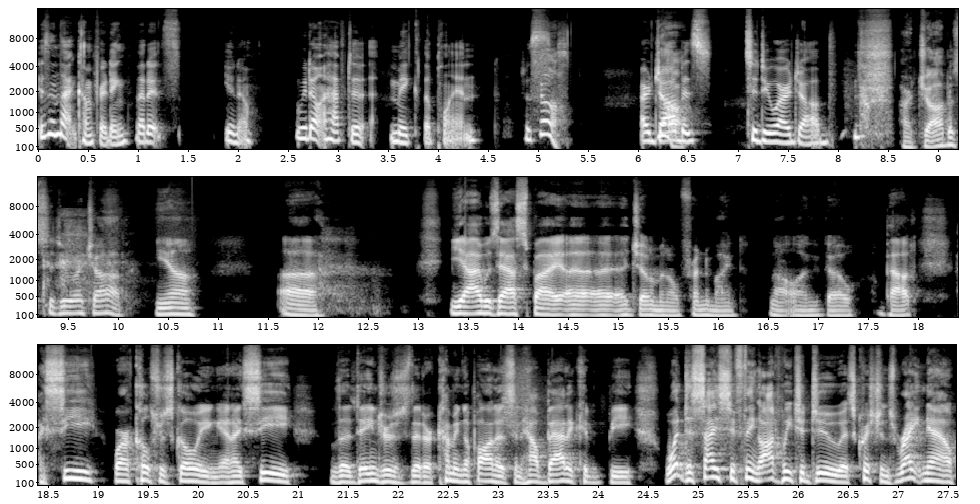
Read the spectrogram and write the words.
Isn't that comforting that it's, you know, we don't have to make the plan. Just Yeah. our job Yeah. is to do our job. Our job is to do our job. Yeah. Uh, yeah, I was asked by a, a gentleman, old friend of mine, not long ago about I see where our culture is going and I see the dangers that are coming upon us and how bad it could be. What decisive thing ought we to do as Christians right now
